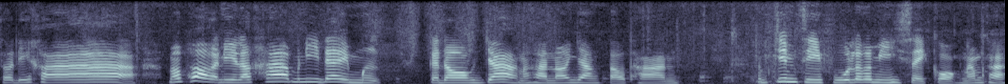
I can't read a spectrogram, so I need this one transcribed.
สวัสดีค่ะ มาพอกันนี้แล้วค่ะวันนี้ได้หมึกกระดองย่างนะคะเนาะย่างเตาถ่านน้ำจิ้มซีฟู้ดแล้วก็มีใส่กรอกน้ำค่ะ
